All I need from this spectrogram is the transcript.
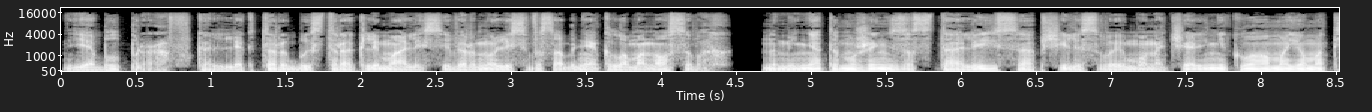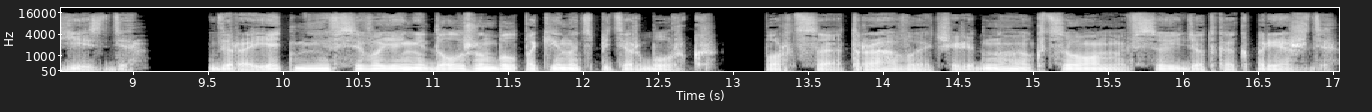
Я был прав, коллекторы быстро оклемались и вернулись в особняк Ломоносовых, но меня там уже не застали и сообщили своему начальнику о моем отъезде. Вероятнее всего, я не должен был покинуть Петербург. Порция травы, очередной аукцион, и все идет как прежде.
